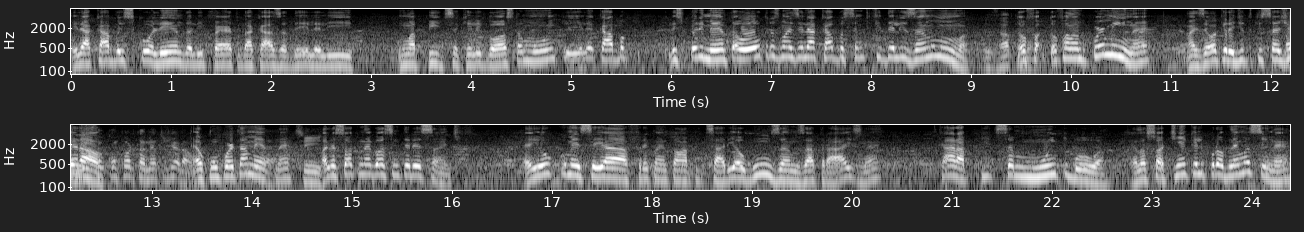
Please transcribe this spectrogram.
ele acaba escolhendo ali perto da casa dele ali uma pizza que ele gosta muito e ele acaba ele experimenta outras, mas ele acaba sempre fidelizando numa. Exatamente. Tô, tô falando por mim, né? Mas eu acredito que isso é Mas geral. Isso é o comportamento geral. É o comportamento, né? Sim. Olha só que negócio interessante. Eu comecei a frequentar uma pizzaria alguns anos atrás, né? Cara, a pizza muito boa. Ela só tinha aquele problema assim, né?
